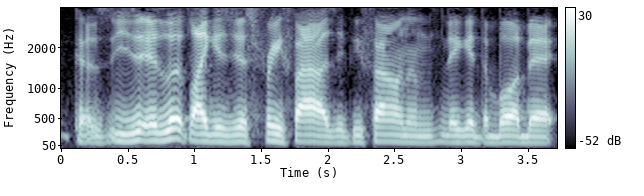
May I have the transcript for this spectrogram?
because it looked like it's just free fouls. If you foul them, they get the ball back.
